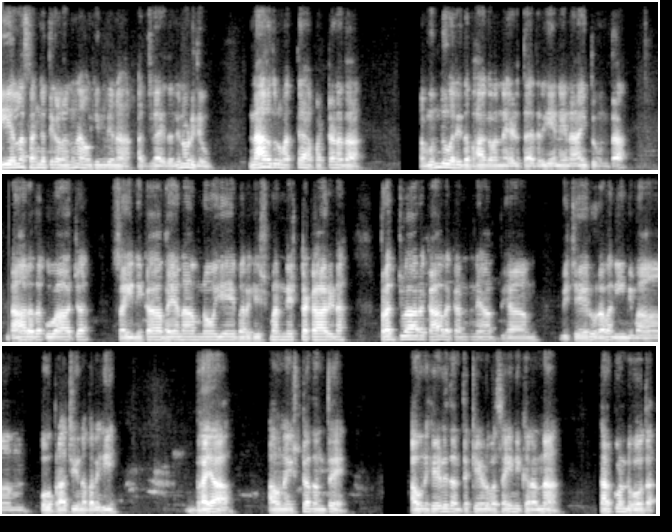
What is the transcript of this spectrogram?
ಈ ಎಲ್ಲ ಸಂಗತಿಗಳನ್ನು ನಾವು ಹಿಂದಿನ ಅಧ್ಯಾಯದಲ್ಲಿ ನೋಡಿದೆವು. ನಾರದರು ಮತ್ತೆ ಆ ಪಟ್ಟಣದ ಮುಂದುವರಿದ ಭಾಗವನ್ನ ಹೇಳ್ತಾ ಇದ್ರೆ ಏನೇನಾಯ್ತು ಅಂತ. ನಾರದ ಉವಾಚ, ಸೈನಿಕ ಭಯನಾಮ್ನೋ ಯೇ ಬರ್ಹಿಷ್ಮನ್ನಿಷ್ಟಕಾರಿಣ ಪ್ರಜ್ವಾರ ಕಾಲ ಕನ್ಯಾಭ್ಯಾಂ ವಿಚೇರು ರವನೀಮಿಮಾಂ ಓ ಪ್ರಾಚೀನ ಬರ್ಹಿ, ಭಯ ಅವನ ಇಷ್ಟದಂತೆ, ಅವನು ಹೇಳಿದಂತೆ ಕೇಳುವ ಸೈನಿಕರನ್ನ ಕರ್ಕೊಂಡು ಹೋದ.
